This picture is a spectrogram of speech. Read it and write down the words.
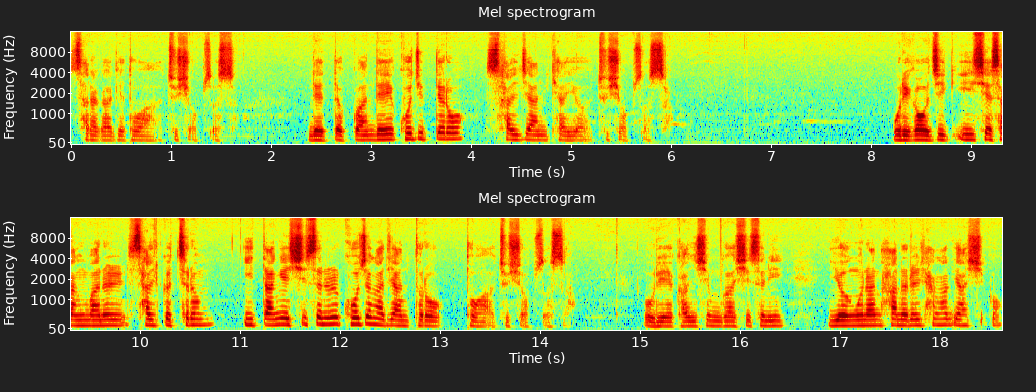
살아가게 도와 주시옵소서. 내 뜻과 내 고집대로 살지 않게 하여 주시옵소서. 우리가 오직 이 세상만을 살 것처럼 이 땅의 시선을 고정하지 않도록 도와 주시옵소서. 우리의 관심과 시선이 영원한 하늘을 향하게 하시고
